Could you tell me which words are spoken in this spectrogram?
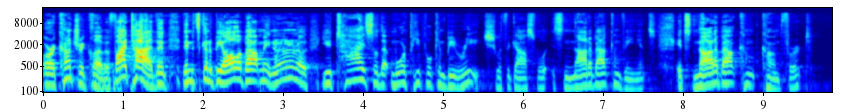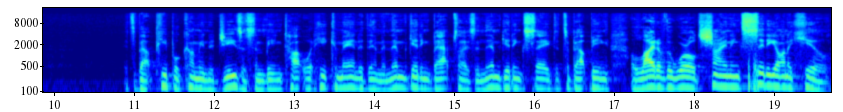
or a country club. If I tithe, then, then it's going to be all about me. No, no, no. You tithe so that more people can be reached with the gospel. It's not about convenience, it's not about com- comfort. It's about people coming to Jesus and being taught what he commanded them and them getting baptized and them getting saved. It's about being a light of the world, shining city on a hill.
